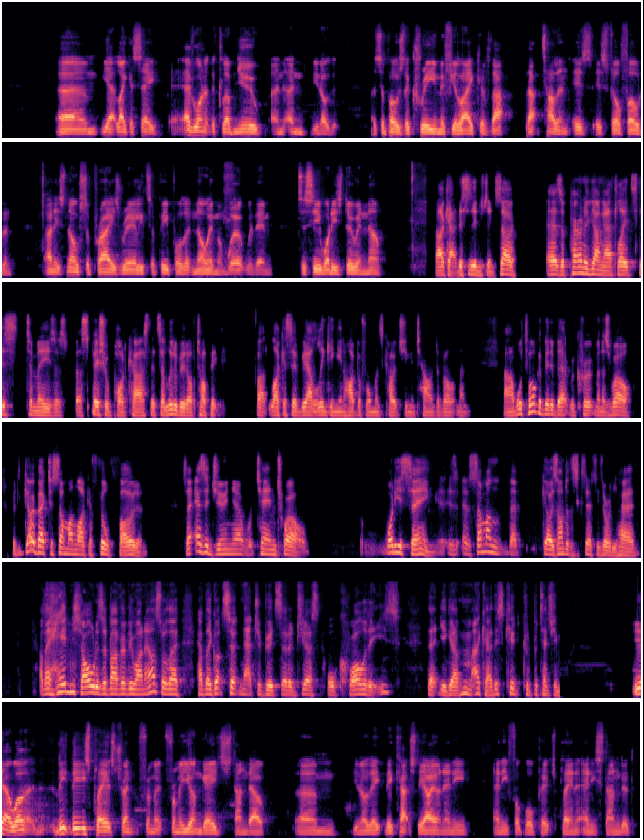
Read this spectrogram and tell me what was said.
Um, yeah, like I say, everyone at the club knew, and and you know, I suppose the cream, if you like, of that that talent is is Phil Foden and it's no surprise really to people that know him and work with him to see what he's doing now. Okay, this is interesting. So, as a parent of young athletes, this to me is a, a special podcast that's a little bit off topic, but like I said, we are linking in high performance coaching and talent development. Uh, we'll talk a bit about recruitment as well, but go back to someone like a Phil Foden. So, as a junior, 10, 12, what are you seeing? Is, as someone that goes on to the success he's already had, are they head and shoulders above everyone else, or they have they got certain attributes that are just or qualities that you go, hmm, okay, this kid could potentially. Yeah, well, the, these players, Trent, from a from a young age, stand out. Um, you know, they they catch the eye on any any football pitch, playing at any standard.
